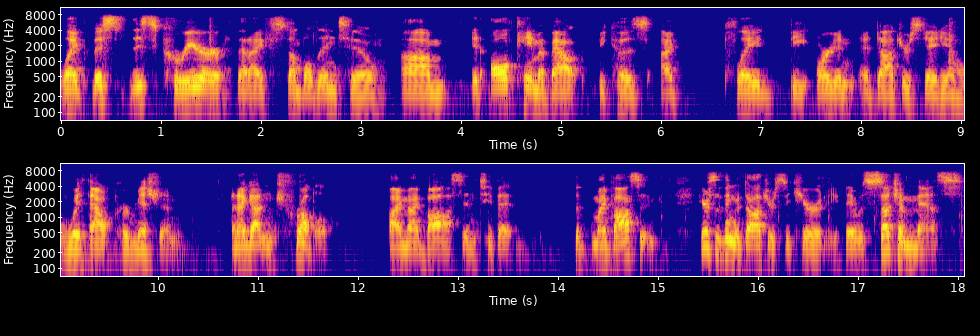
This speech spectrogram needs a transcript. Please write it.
like this this career that I've stumbled into, um, it all came about because I played the organ at Dodger Stadium without permission, and I got in trouble by my boss into that. The, my boss. Here's the thing with Dodger security: it was such a mess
